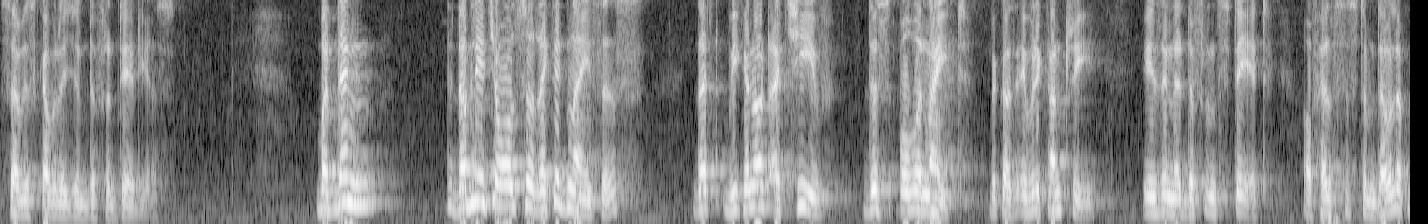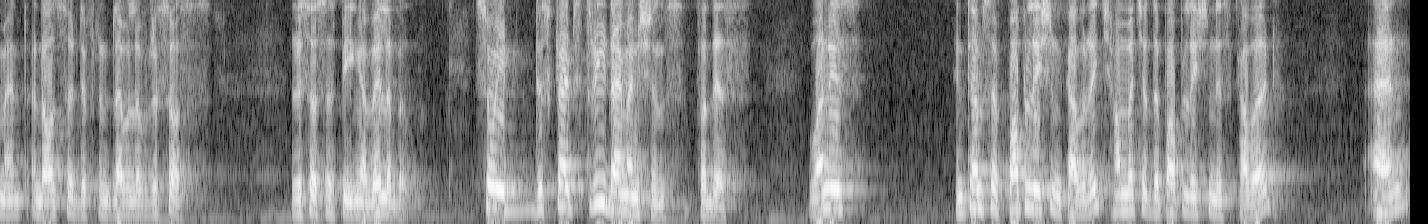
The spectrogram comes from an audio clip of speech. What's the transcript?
service coverage in different areas. But then the WHO also recognizes that we cannot achieve this overnight because every country is in a different state of health system development and also different level of resource, resources being available. So it describes three dimensions for this. One is in terms of population coverage, how much of the population is covered, and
